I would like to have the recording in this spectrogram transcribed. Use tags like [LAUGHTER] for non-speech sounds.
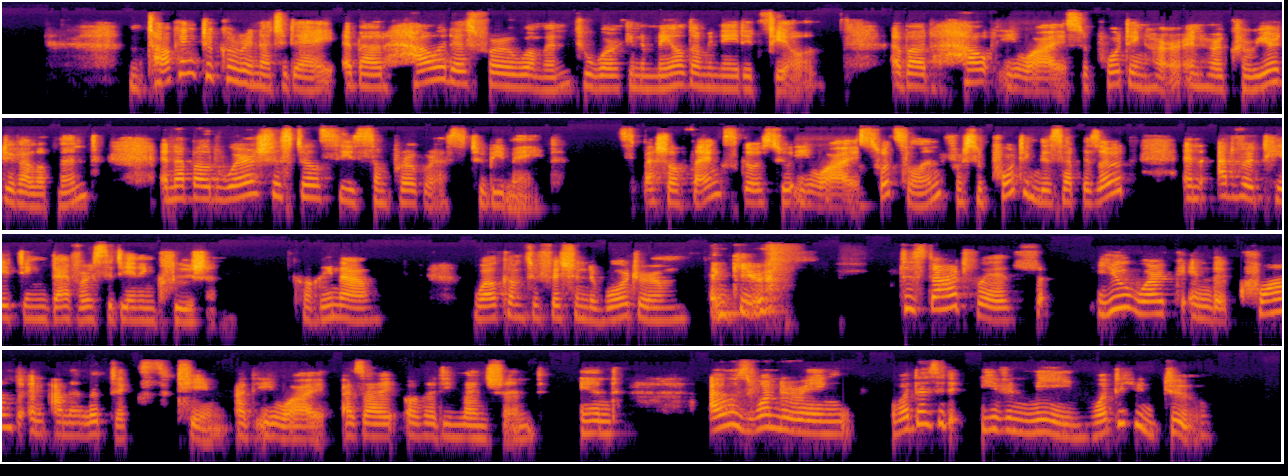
I'm talking to Corinna today about how it is for a woman to work in a male dominated field, about how EY is supporting her in her career development, and about where she still sees some progress to be made. Special thanks goes to EY Switzerland for supporting this episode and advocating diversity and inclusion. Corinna, welcome to Fish in the Boardroom. Thank you. To start with, you work in the quant and analytics team at EY, as I already mentioned. And I was wondering, what does it even mean? What do you do?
